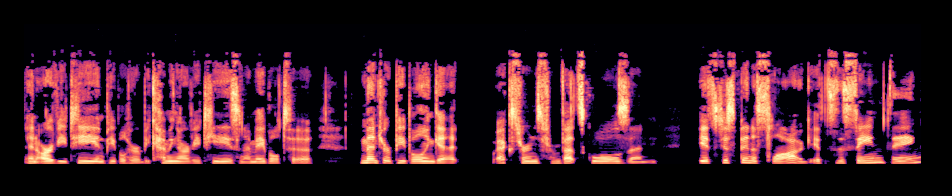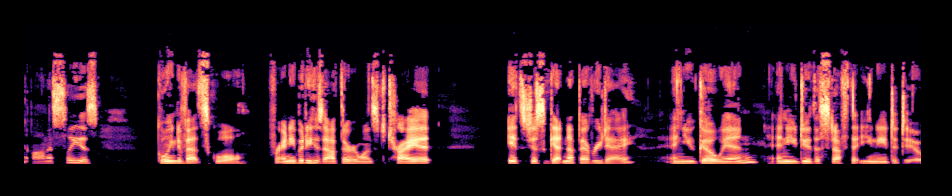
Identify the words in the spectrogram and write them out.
and RVT and people who are becoming RVTs, and I'm able to mentor people and get externs from vet schools. And it's just been a slog. It's the same thing, honestly, as going to vet school. For anybody who's out there who wants to try it, it's just getting up every day and you go in and you do the stuff that you need to do.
